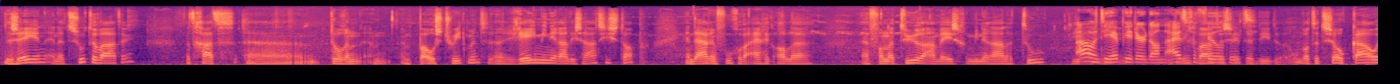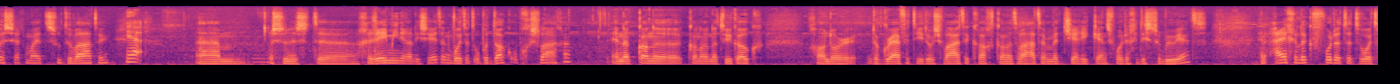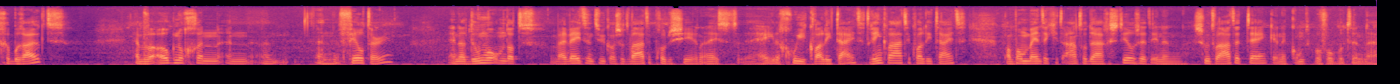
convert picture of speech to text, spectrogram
de zee in en het zoete water... dat gaat door een, een, post-treatment, een remineralisatiestap. En daarin voegen we eigenlijk alle uh, van nature aanwezige mineralen toe. Die, oh, want die heb je er dan uitgefilterd. Zitten, die, omdat het zo koud is, zeg maar, het zoete water. Ja. Ehm, dus dan is het uh, geremineraliseerd en dan wordt het op het dak opgeslagen. En dan kan, uh, kan er natuurlijk ook gewoon door, door gravity, door zwaartekracht... kan het water met jerrycans worden gedistribueerd. En eigenlijk, voordat het wordt gebruikt... hebben we ook nog een, een, een, een filter en dat doen we omdat wij weten natuurlijk als we het water produceren... dan is het een hele goede kwaliteit, drinkwaterkwaliteit. Maar op het moment dat je het aantal dagen stilzet in een zoetwatertank... en er komt bijvoorbeeld een, eh,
